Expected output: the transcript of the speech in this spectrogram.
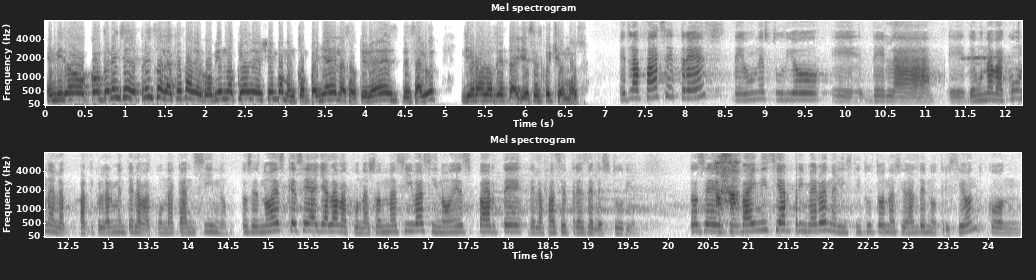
En videoconferencia de prensa, la jefa de gobierno Claudia Sheinbaum en compañía de las autoridades de salud dieron los detalles. Escuchemos. Es la fase 3 de un estudio eh, de, la, eh, de una vacuna, la, particularmente la vacuna Cancino. Entonces, no es que sea ya la vacunación masiva, sino es parte de la fase 3 del estudio. Entonces, va a iniciar primero en el Instituto Nacional de Nutrición con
